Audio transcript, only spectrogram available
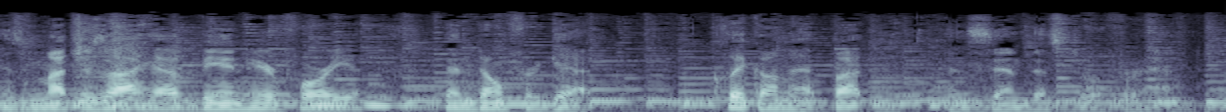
as much as I have being here for you, then don't forget, click on that button and send this to a friend.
